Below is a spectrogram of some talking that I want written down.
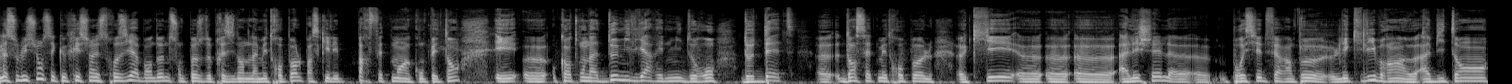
La solution, c'est que Christian Estrosi abandonne son poste de président de la métropole parce qu'il est parfaitement incompétent. Et euh, quand on a 2 milliards et demi d'euros de dettes euh, dans cette métropole euh, qui est à l'échelle, pour essayer de faire un peu l'équilibre, hein, habitants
